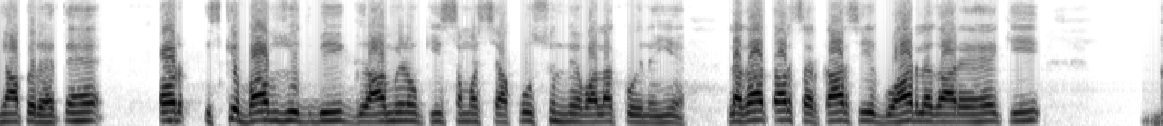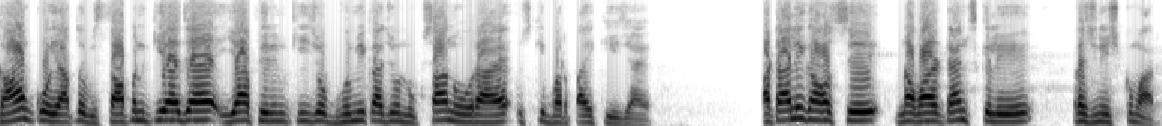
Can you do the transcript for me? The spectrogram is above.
यहाँ पे रहते हैं और इसके बावजूद भी ग्रामीणों की समस्या को सुनने वाला कोई नहीं है। लगातार सरकार से ये गुहार लगा रहे हैं कि गाँव को या तो विस्थापन किया जाए या फिर इनकी जो भूमि का जो नुकसान हो रहा है, उसकी भरपाई की जाए। अटाली गाँव से नवार टाइम्स के लिए रजनीश कुमार।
